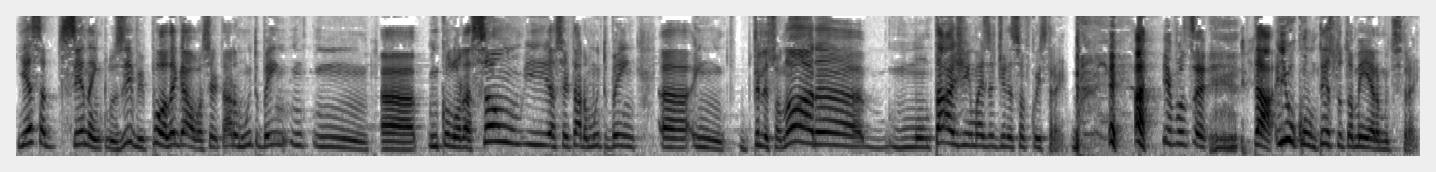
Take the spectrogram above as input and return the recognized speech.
E essa cena, inclusive, pô, legal, acertaram muito bem em, em, ah, em coloração e acertaram muito bem ah, em trilha sonora, montagem, mas a direção ficou estranha. aí você. Tá, e o contexto também era muito estranho.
